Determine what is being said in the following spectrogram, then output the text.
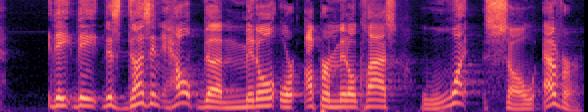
they they this doesn't help the middle or upper middle class whatsoever.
